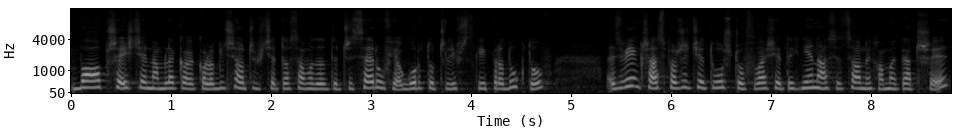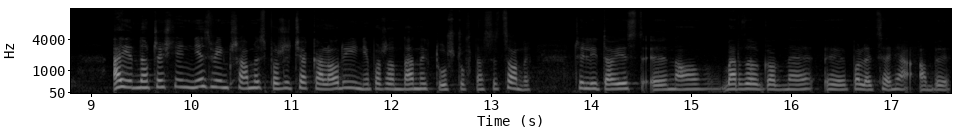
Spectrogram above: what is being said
bo przejście na mleko ekologiczne, oczywiście to samo dotyczy serów, jogurtu, czyli wszystkich produktów, zwiększa spożycie tłuszczów właśnie tych nienasyconych omega-3, a jednocześnie nie zwiększamy spożycia kalorii i niepożądanych tłuszczów nasyconych. Czyli to jest y, no, bardzo godne y, polecenia, aby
